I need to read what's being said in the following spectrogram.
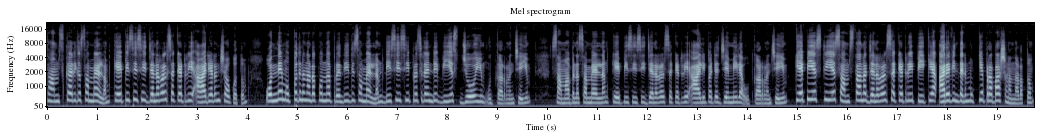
സാംസ്കാരിക സമ്മേളനം K P C C general secretary Aryadan ഷൌക്കത്തും ഒന്ന് മുപ്പതിന് നടക്കുന്ന പ്രതിനിധി സമ്മേളനം D C C president V S ജോയും ഉദ്ഘാടനം ചെയ്യും. സമാപന സമ്മേളനം K P C C general secretary Alippatta Jameela ഉദ്ഘാടനം ചെയ്യും. K P S T A സംസ്ഥാന general secretary P K Aravindan മുഖ്യപ്രഭാഷണം നടത്തും.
